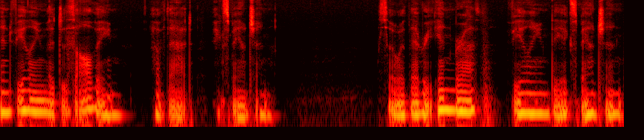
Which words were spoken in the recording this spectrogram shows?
and feeling the dissolving of that expansion. So, with every in breath, feeling the expansion,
